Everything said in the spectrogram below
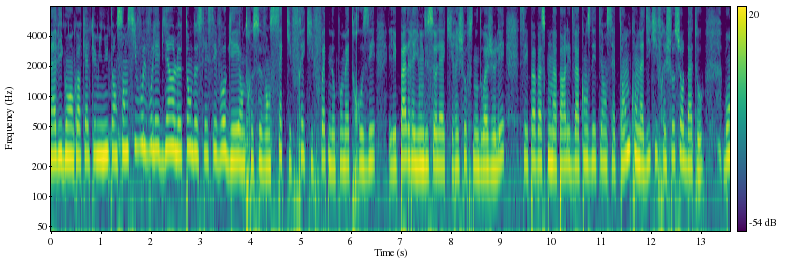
Naviguons encore quelques minutes ensemble, si vous le voulez bien, le temps de se laisser voguer entre ce vent sec et frais qui fouette nos pommettes rosées et les pâles rayons du soleil qui réchauffent nos doigts gelés. C'est pas parce qu'on a parlé de vacances d'été en septembre qu'on a dit qu'il ferait chaud sur le bateau. Bon,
